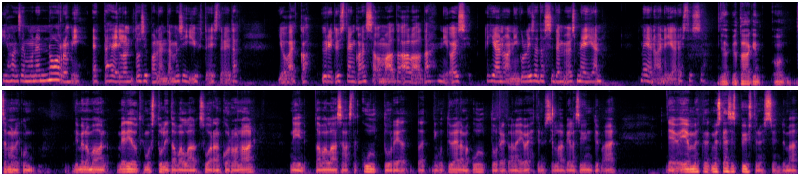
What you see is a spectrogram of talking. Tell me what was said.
ihan semmoinen normi, että heillä on tosi paljon tämmöisiä yhteistyötä jo vaikka yritysten kanssa omalta alalta, niin olisi hienoa niin kuin lisätä sitä myös meidän, meidän ainejärjestössä. Jep, ja tämäkin on semmoinen, kun nimenomaan mediatutkimus tuli tavallaan suoraan koronaan, niin tavallaan sellaista kulttuuria tai niin kuin työelämäkulttuuria, ei ole ehtinyt sillä vielä syntymään. Ja ei ole myöskään siis pystynyt syntymään.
